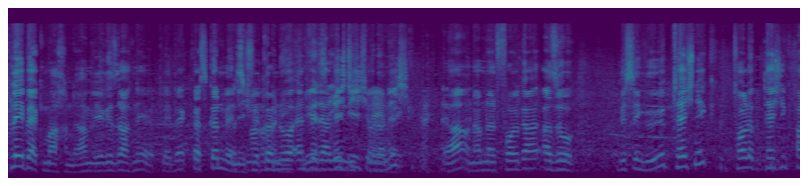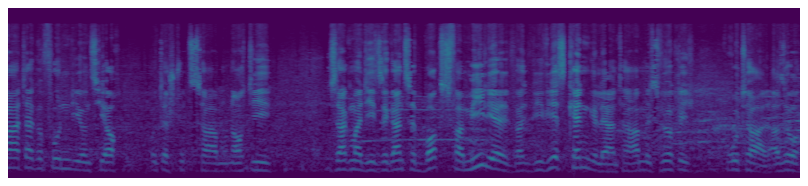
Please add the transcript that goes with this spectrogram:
Playback machen. Da haben wir gesagt, nee, Playback, das können wir das nicht. Wir können wir nur nicht. entweder richtig nicht oder nicht. Ja, und haben dann Volker, also ein bisschen geübt, Technik, tolle Technikvater gefunden, die uns hier auch unterstützt haben. Und auch die, ich sag mal, diese ganze Boxfamilie, wie wir es kennengelernt haben, ist wirklich brutal. Also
